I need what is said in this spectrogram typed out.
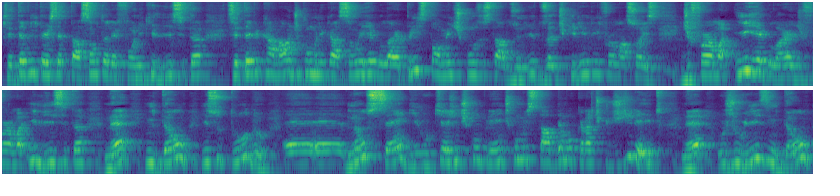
Você teve interceptação telefônica ilícita, você teve canal de comunicação irregular, principalmente com os Estados Unidos, adquirindo informações de forma irregular, de forma ilícita, né? Então, isso tudo é, é, não segue o que a gente compreende como Estado democrático de direito, né? O juiz, então,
